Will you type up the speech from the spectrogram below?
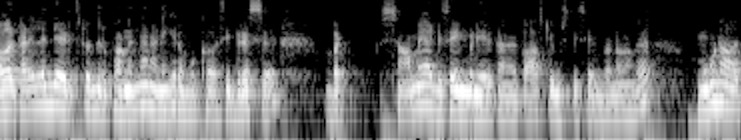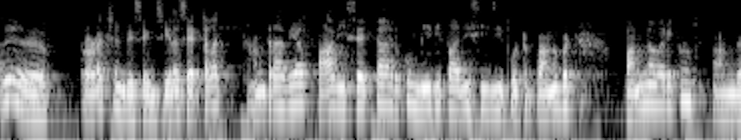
அவர் கடையிலேருந்தே எடுத்துகிட்டு வந்திருப்பாங்கன்னு தான் நினைக்கிறேன் முக்கால்வாசி ட்ரெஸ்ஸு பட் செமையாக டிசைன் பண்ணியிருக்காங்க காஸ்டியூம்ஸ் டிசைன் பண்ணுவாங்க. மூணாவது ப்ரொடக்ஷன் டிசைன் சில செட்டெல்லாம் கன்றாவியாக பாதி செட்டாக இருக்கும் மீதி பாதி சிஜி போட்டிருப்பாங்க. பட் பண்ண வரைக்கும் அந்த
